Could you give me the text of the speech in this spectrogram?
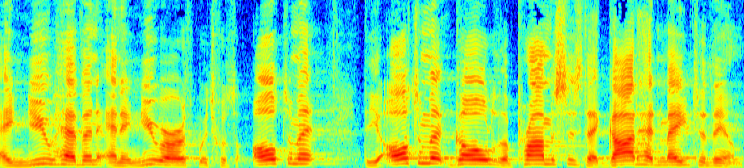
a new heaven and a new earth, which was ultimate, the ultimate goal of the promises that God had made to them.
